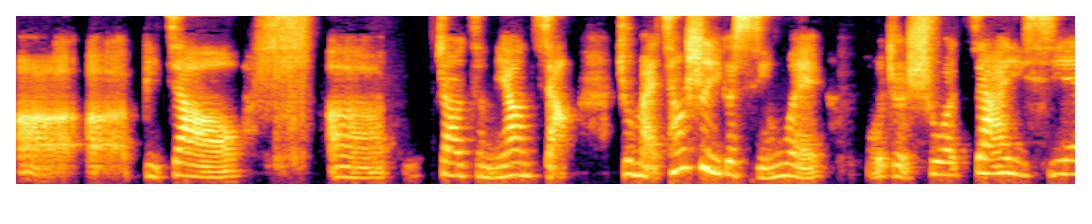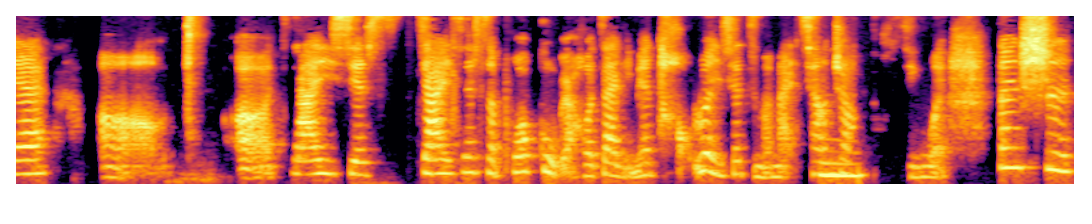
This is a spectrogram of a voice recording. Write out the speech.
呃呃，比较，呃，叫怎么样讲，就买枪是一个行为，或者说加一些，呃呃，加一些。加一些 support group，然后在里面讨论一些怎么买枪这样的行为，但是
